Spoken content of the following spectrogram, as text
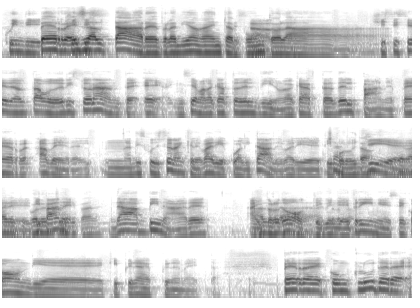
Quindi per esaltare si... esatto. appunto la... Ci si siede al tavolo del ristorante e insieme alla carta del vino, la carta del pane per avere a disposizione anche le varie qualità, le varie certo, tipologie, certo, le varie tipologie di, pane, di, pane, da abbinare ai al, prodotti, quindi ai primi, ai secondi e chi più ne ha più ne metta. Per concludere,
